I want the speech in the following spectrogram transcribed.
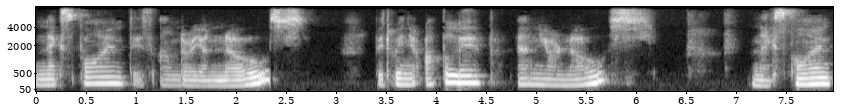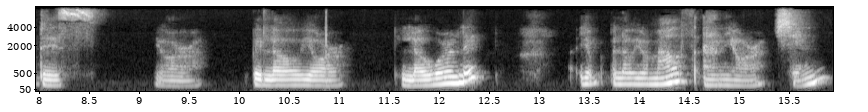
Next point is under your nose, between your upper lip and your nose. Next point is your below your lower lip, your, below your mouth and your chin,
